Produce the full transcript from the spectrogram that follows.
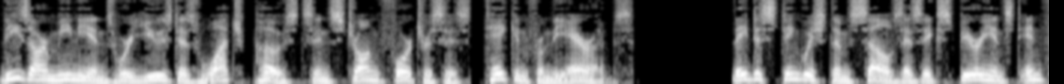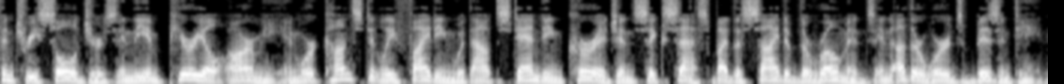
These Armenians were used as watch posts in strong fortresses, taken from the Arabs. They distinguished themselves as experienced infantry soldiers in the imperial army and were constantly fighting with outstanding courage and success by the side of the Romans in other words Byzantine.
